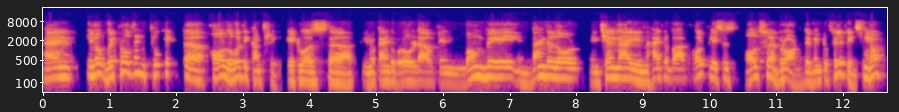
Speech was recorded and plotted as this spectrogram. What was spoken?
And you know, Wipro then took it uh, all over the country. It was, uh, you know, kind of rolled out in Bombay, in Bangalore, in Chennai, in Hyderabad, all places, also abroad. They went to Philippines. You know,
